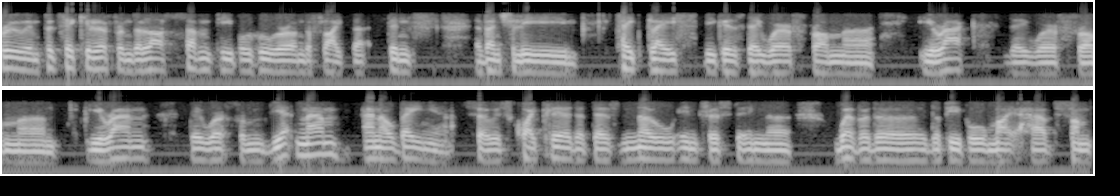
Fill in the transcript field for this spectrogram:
through in particular from the last seven people who were on the flight that didn't eventually take place because they were from uh, Iraq, they were from um, Iran, they were from Vietnam and Albania. So it's quite clear that there's no interest in uh, whether the the people might have some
